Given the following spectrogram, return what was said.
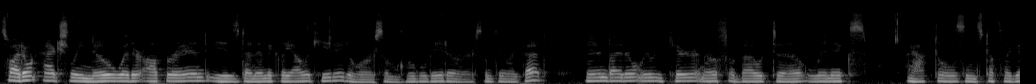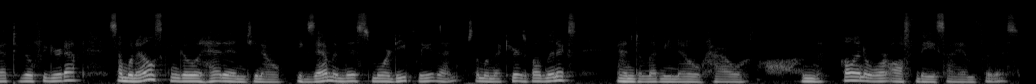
So I don't actually know whether operand is dynamically allocated or some global data or something like that. And I don't really care enough about uh, Linux octals and stuff like that to go figure it out. Someone else can go ahead and, you know, examine this more deeply, that someone that cares about Linux, and let me know how on, on or off base I am for this.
